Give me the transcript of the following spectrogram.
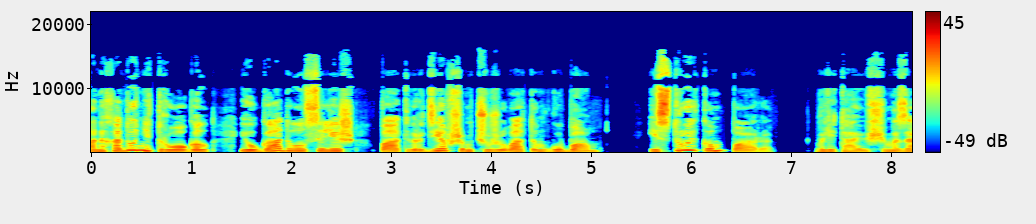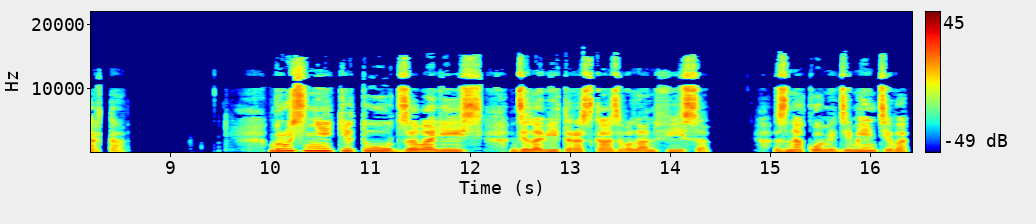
а на ходу не трогал и угадывался лишь по отвердевшим чужеватым губам и струйкам пара, влетающим изо рта. «Брусники тут завались!» — деловито рассказывала Анфиса, знакомя Дементьева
